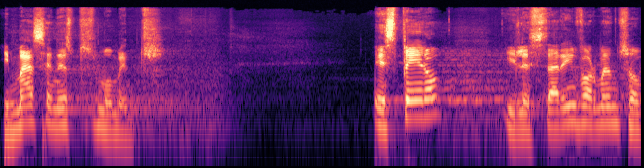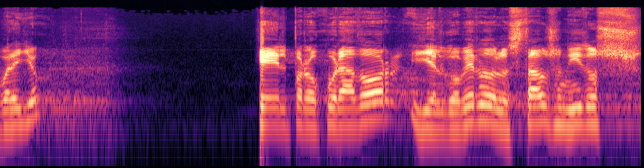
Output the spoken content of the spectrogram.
y más en estos momentos. Espero, y les estaré informando sobre ello, que el procurador y el gobierno de los Estados Unidos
